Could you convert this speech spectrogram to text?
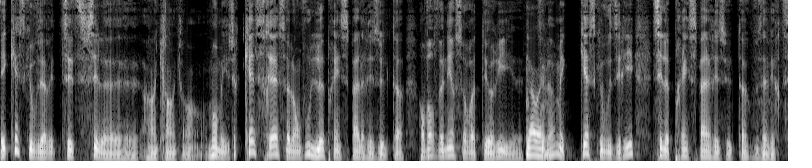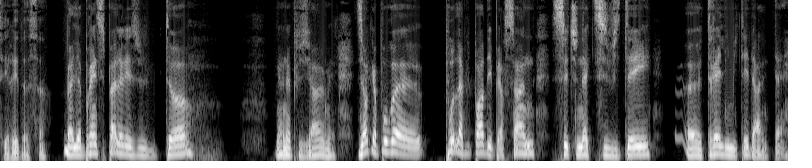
Et qu'est-ce que vous avez, c'est difficile euh, en grand, grand mot, mais quel serait selon vous le principal résultat? On va revenir sur votre théorie, euh, ah mais qu'est-ce que vous diriez, c'est le principal résultat que vous avez retiré de ça? Ben, le principal résultat, il y en a plusieurs, mais disons que pour euh, pour la plupart des personnes, c'est une activité euh, très limitée dans le temps.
